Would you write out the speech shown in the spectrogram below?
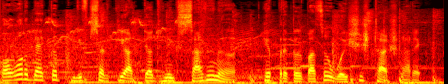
पॉवर बॅकअप लिफ्टसारखी अत्याधुनिक साधनं हे प्रकल्पाचं वैशिष्ट्य असणार आहे.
